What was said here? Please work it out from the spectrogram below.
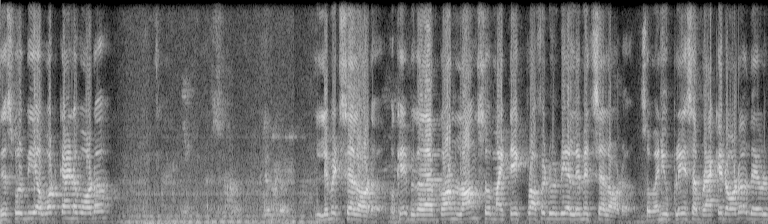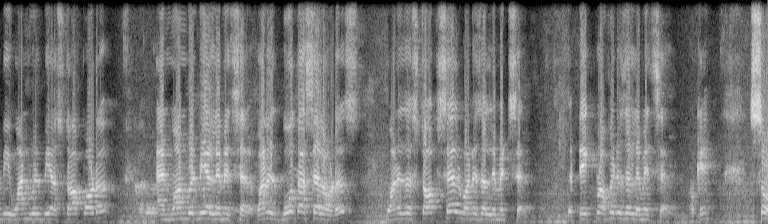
this will be a what kind of order? Limit sell order okay? Because I've gone long so my take profit will be a limit sell order. So when you place a bracket order there will be one will be a stop order and one will be a limit sell one is both are sell orders. One is a stop sell one is a limit sell the take profit is a limit sell okay? So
